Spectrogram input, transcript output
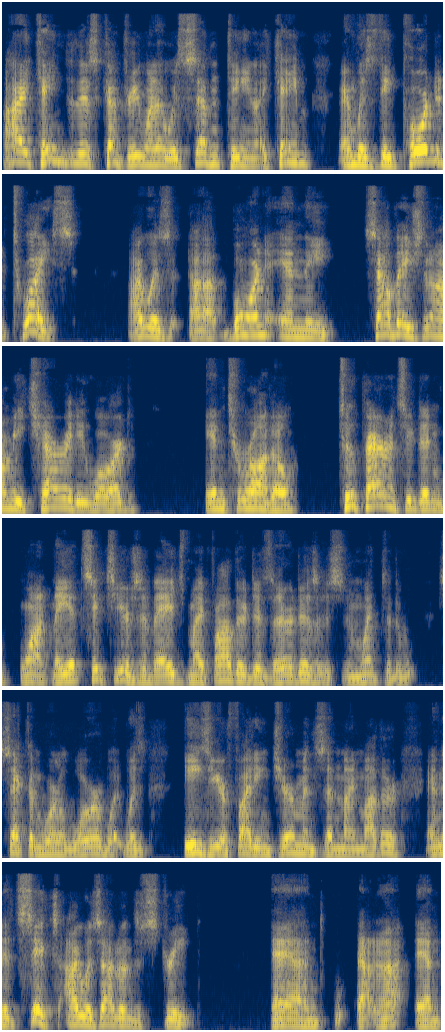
I came to this country when I was 17. I came and was deported twice. I was uh, born in the Salvation Army Charity Ward in Toronto, two parents who didn't want me. At six years of age, my father deserted us and went to the Second World War, what was easier fighting Germans than my mother. And at six, I was out on the street. And, and, I, and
